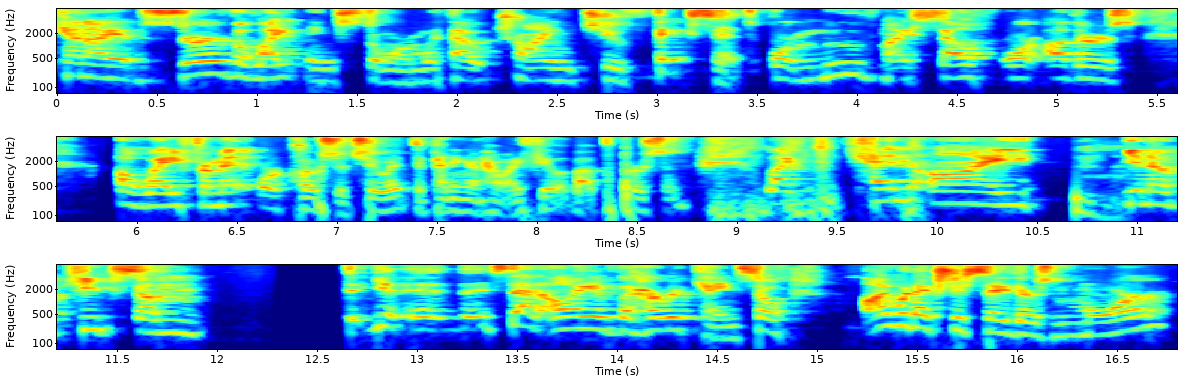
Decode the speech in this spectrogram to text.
Can I observe a lightning storm without trying to fix it or move myself or others away from it or closer to it, depending on how I feel about the person? Like, can I, you know, keep some? It's that eye of the hurricane. So I would actually say there's more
